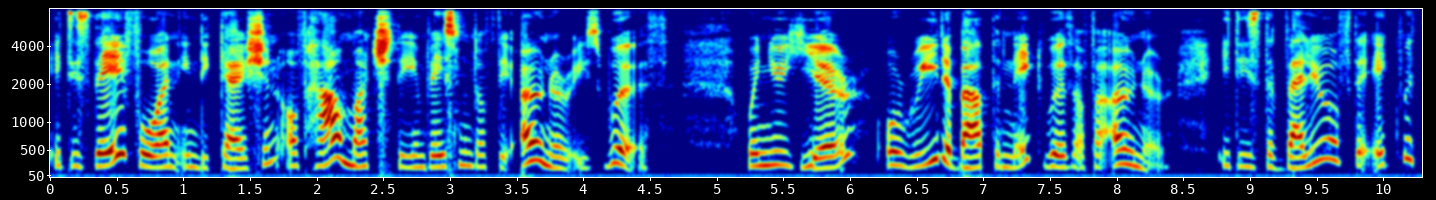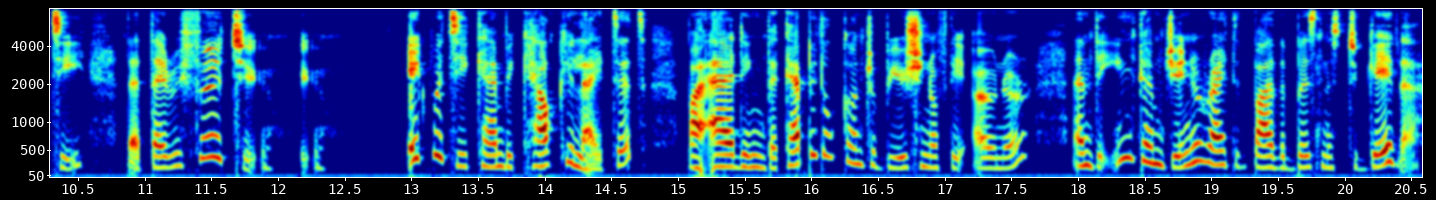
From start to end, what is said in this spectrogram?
It is therefore an indication of how much the investment of the owner is worth. When you hear or read about the net worth of an owner, it is the value of the equity that they refer to. Equity can be calculated by adding the capital contribution of the owner and the income generated by the business together,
